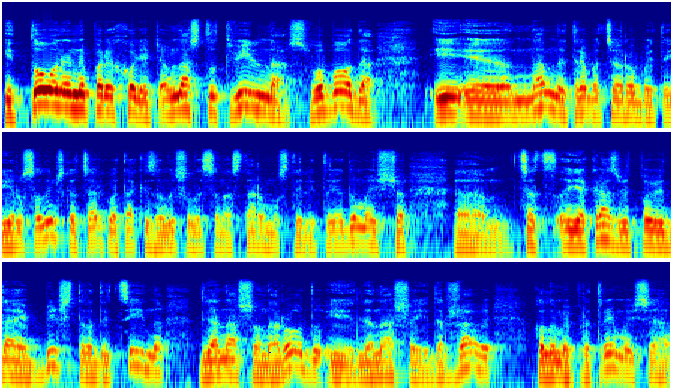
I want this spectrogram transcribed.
і то вони не переходять. А в нас тут вільна, свобода. І е, нам не треба цього робити. Єрусалимська церква так і залишилася на старому стилі. То я думаю, що е, це якраз відповідає більш традиційно для нашого народу і для нашої держави, коли ми притримуємося, е,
